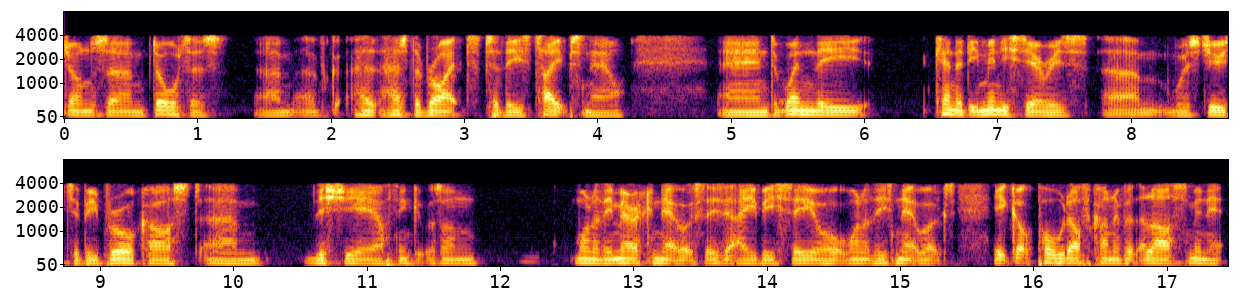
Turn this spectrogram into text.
John's um, daughters um, have, has the rights to these tapes now. And when the Kennedy miniseries um, was due to be broadcast um, this year, I think it was on one of the American networks, is it ABC or one of these networks? It got pulled off kind of at the last minute,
